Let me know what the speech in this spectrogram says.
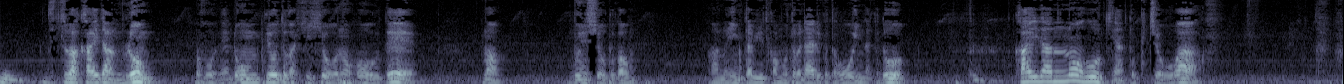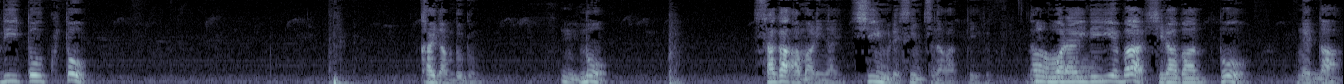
うん、実は怪談論の方ね論評とか批評の方でまあ文章とかあのインタビューとか求められることが多いんだけど怪談の大きな特徴はフリートークと階段部分うん、の差があまりないシームレスにつながっている。お笑いで言えば平場とネタ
